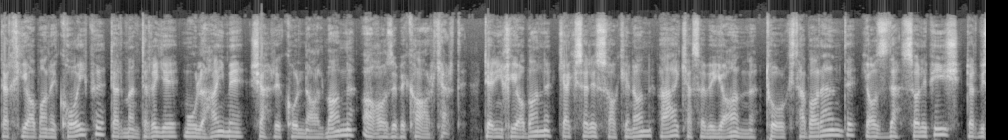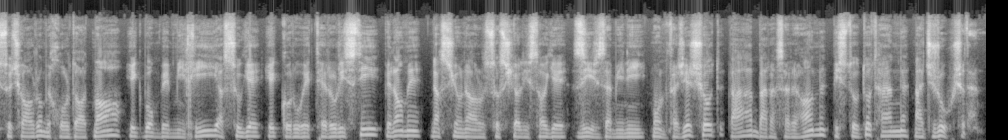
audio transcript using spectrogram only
در خیابان کویپ در منطقه مولهایم شهر کلن آلمان آغاز به کار کرد. در این خیابان که اکثر ساکنان و کسبه آن ترک تبارند یازده سال پیش در 24 خرداد ماه یک بمب میخی از سوی یک گروه تروریستی به نام ناسیونال سوسیالیست های زیرزمینی منفجر شد و بر اثر آن 22 تن مجروح شدند.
